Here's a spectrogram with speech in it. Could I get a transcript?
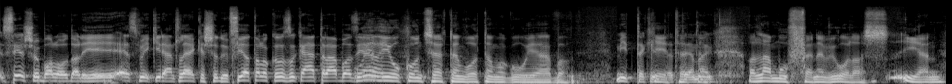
szélső baloldali eszmék iránt lelkesedő fiatalok, azok általában az Olyan ilyen... jó koncerten voltam a gólyába. Mit tekintettél meg? A La Muffe nevű olasz ilyen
